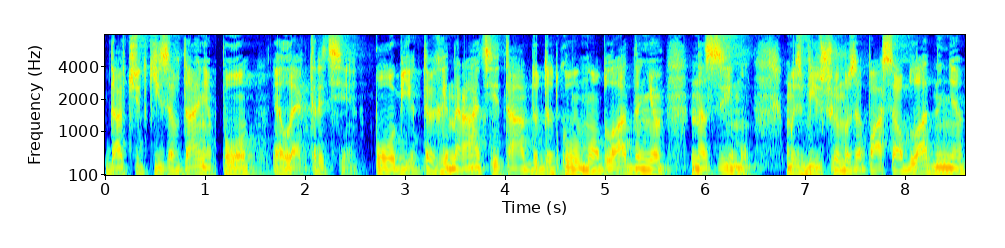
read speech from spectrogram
Дав чіткі завдання по електриці, по об'єктах генерації та додатковому обладнанню на зиму. Ми збільшуємо запаси обладнання,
